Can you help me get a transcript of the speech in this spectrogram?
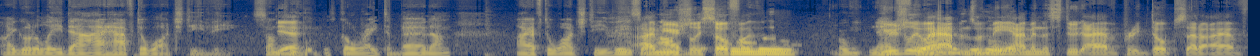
I go to lay down, I have to watch TV. Some Yeah. people just go right to bed. I'm I have to watch TV. So I'm I'll usually so fun. Hulu Usually, what happens with me, I'm in the studio. I have a pretty dope setup. I have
